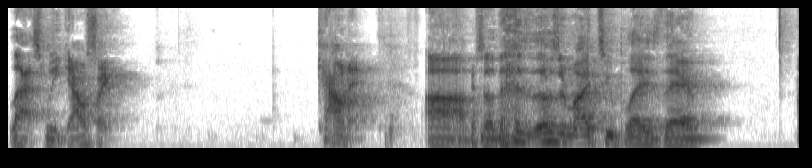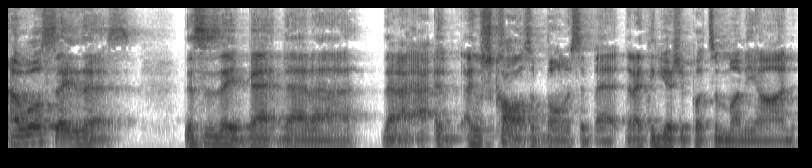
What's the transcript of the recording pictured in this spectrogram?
last week. I was like, count it. Um, so those are my two plays there. I will say this: this is a bet that uh, that I, I just call it a bonus a bet that I think you should put some money on.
